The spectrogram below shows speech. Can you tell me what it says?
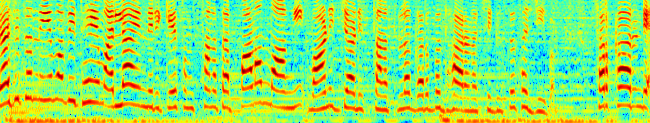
രാജ്യത്ത് നിയമവിധേയമല്ല എന്നിരിക്കെ സംസ്ഥാനത്ത് പണം വാങ്ങി വാണിജ്യാടിസ്ഥാനത്തുള്ള ഗർഭധാരണ ചികിത്സ സജീവം. സർക്കാരിന്റെ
